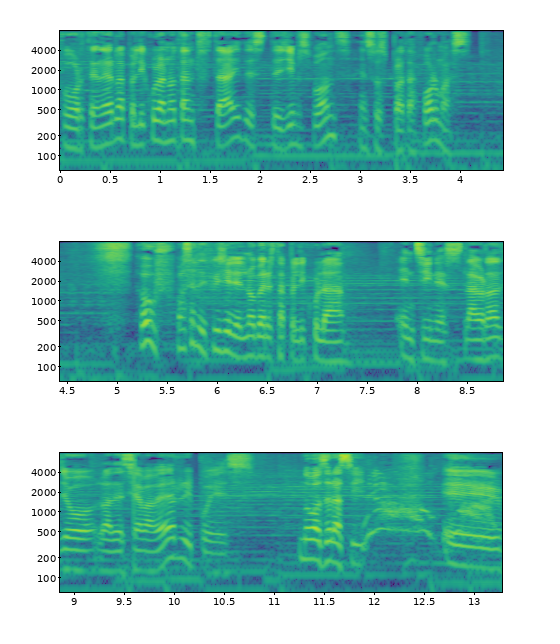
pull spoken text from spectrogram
por tener la película No Time to Die de, James Bond en sus plataformas. Uf, va a ser difícil el no ver esta película en cines. La verdad yo la deseaba ver y pues no va a ser así. Eh,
